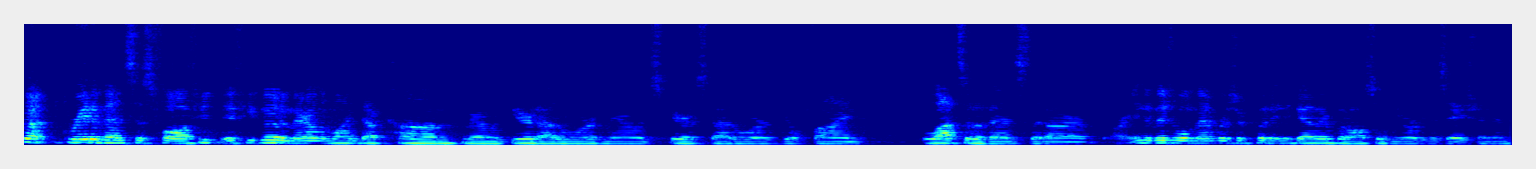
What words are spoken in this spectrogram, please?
got great events this fall. If you if you go to marylandwine.com, marylandbeer.org, marylandspirits.org, you'll find lots of events that our, our individual members are putting together, but also the organization. And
